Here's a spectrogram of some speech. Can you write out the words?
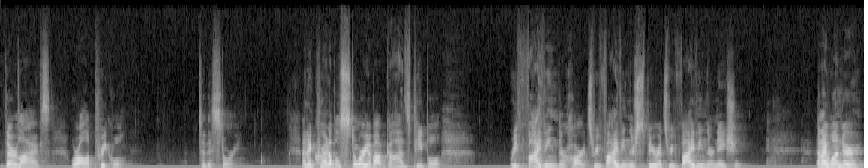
their lives were all a prequel to this story. An incredible story about God's people reviving their hearts, reviving their spirits, reviving their nation. And I wonder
